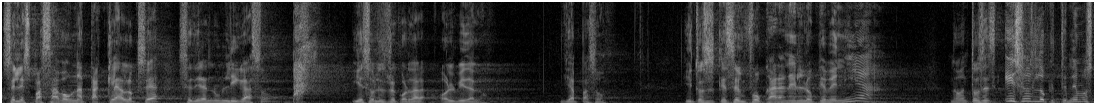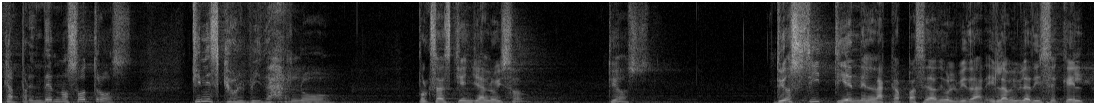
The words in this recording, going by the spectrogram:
se les pasaba una tacleada, lo que sea, se dieran un ligazo y eso les recordara, olvídalo, ya pasó. Y entonces que se enfocaran en lo que venía. ¿no? Entonces, eso es lo que tenemos que aprender nosotros. Tienes que olvidarlo. Porque ¿sabes quién ya lo hizo? Dios. Dios sí tiene la capacidad de olvidar y la Biblia dice que Él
